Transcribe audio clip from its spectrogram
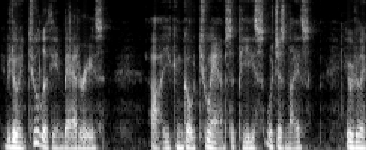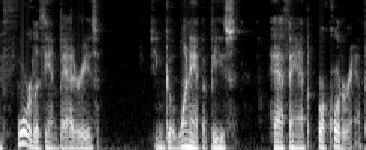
If you're doing two lithium batteries, uh, you can go two amps a piece, which is nice. If you're doing four lithium batteries, you can go one amp a piece, half amp, or quarter amp.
